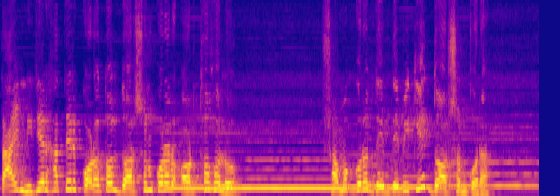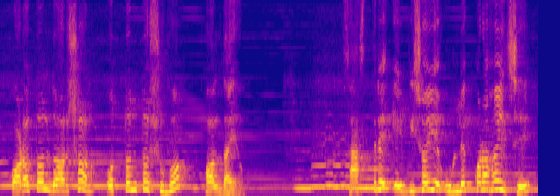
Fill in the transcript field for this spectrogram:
তাই নিজের হাতের করতল দর্শন করার অর্থ হল সমগ্র দেবদেবীকে দর্শন করা। করতল দর্শন অত্যন্ত শুভ, ফলদায়ক। শাস্ত্রে এই বিষয়ে উল্লেখ করা হয়েছে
